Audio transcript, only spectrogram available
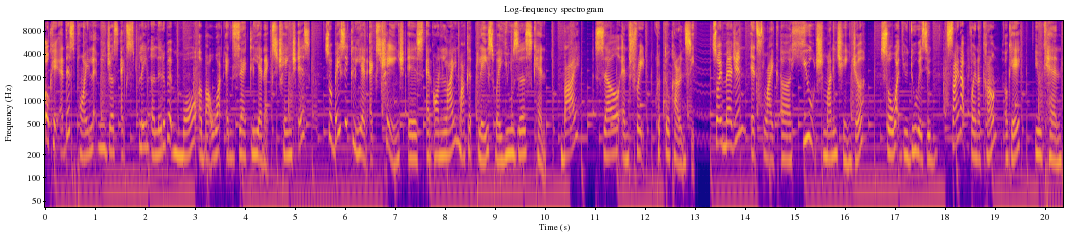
Okay, at this point, let me just explain a little bit more about what exactly an exchange is. So, basically, an exchange is an online marketplace where users can buy, sell, and trade cryptocurrency. So imagine it's like a huge money changer. So what you do is you sign up for an account, okay? You can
